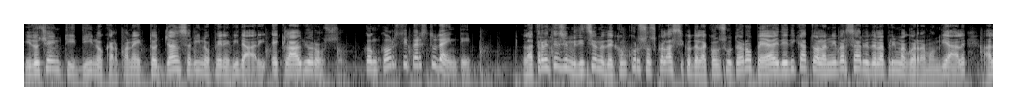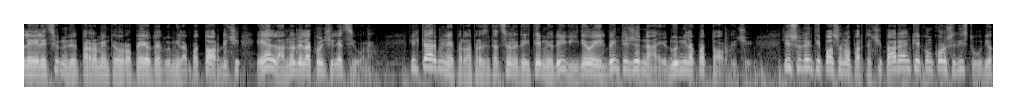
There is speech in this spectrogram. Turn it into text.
i docenti Dino Carpanetto, Gian Savino Penevidari e Claudio Rosso. Concorsi per studenti. La trentesima edizione del concorso scolastico della Consulta europea è dedicato all'anniversario della Prima Guerra Mondiale, alle elezioni del Parlamento europeo del 2014 e all'anno della conciliazione. Il termine per la presentazione dei temi o dei video è il 20 gennaio 2014. Gli studenti possono partecipare anche ai concorsi di studio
